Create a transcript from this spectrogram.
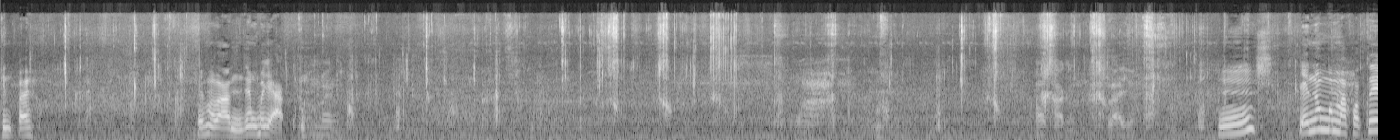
กินไปเป็นพลานยังไม่อยากแม่งว้าวเอาผักอะไรอยู่อืมเดี๋ยวน้องมาหมักผักสิ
